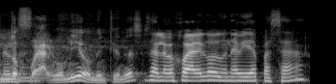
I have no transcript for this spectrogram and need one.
no fue algo mío, ¿me entiendes? O sea, a lo mejor algo de una vida pasada.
